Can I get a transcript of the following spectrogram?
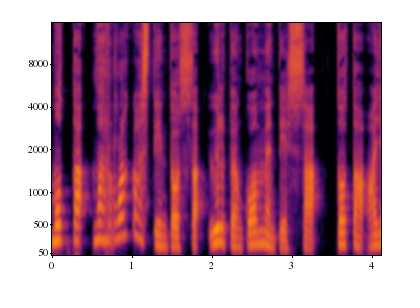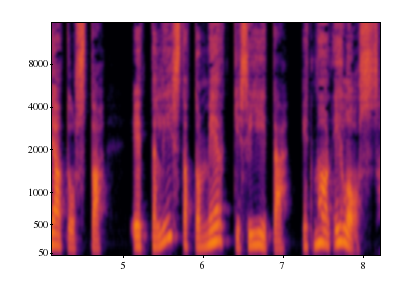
Mutta mä rakastin tuossa Ylpön kommentissa tota ajatusta, että listat on merkki siitä, että mä oon elossa.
